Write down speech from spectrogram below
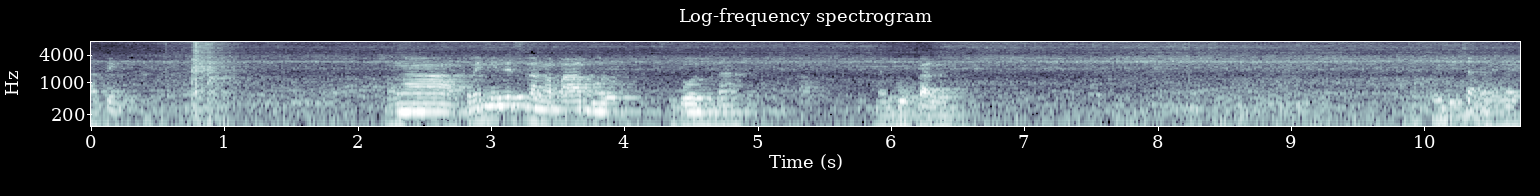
matik. Mga 3 minutes lang ang paabot. Good na. Nagbukal. Hindi siya man eh.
